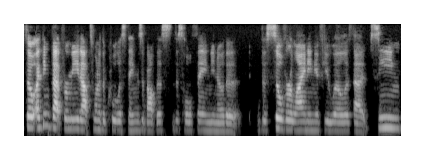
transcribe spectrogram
So I think that for me that's one of the coolest things about this this whole thing, you know, the the silver lining if you will is that seeing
